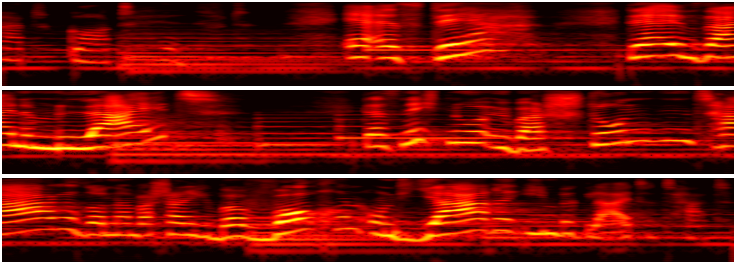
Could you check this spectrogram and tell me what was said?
hat, Gott hilft. Er ist der, der in seinem Leid, das nicht nur über Stunden, Tage, sondern wahrscheinlich über Wochen und Jahre ihn begleitet hat,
